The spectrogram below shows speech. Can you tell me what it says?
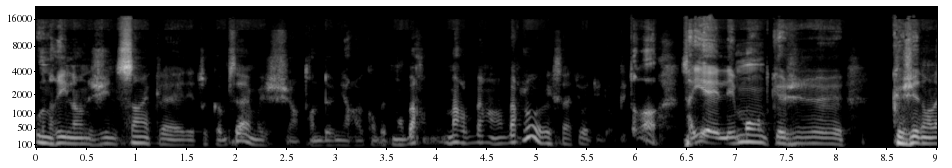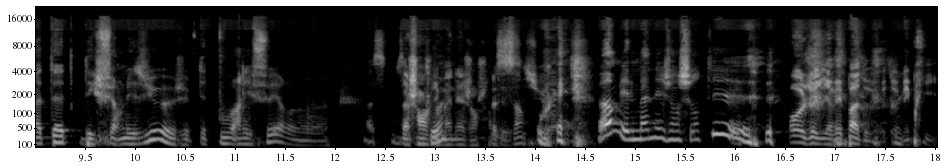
Unreal Engine 5, là, et des trucs comme ça. Mais je suis en train de devenir complètement bar, bar, bar- avec ça. Tu vois, tu dis, oh, putain, ça y est, les mondes que je que j'ai dans la tête, dès que je ferme les yeux, je vais peut-être pouvoir les faire. euh. Bah, Ça change le manège enchanté. Bah, c'est ça. c'est sûr. Ouais. Ah, mais le manège enchanté, Oh, je- il n'y avait pas de, de mépris.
